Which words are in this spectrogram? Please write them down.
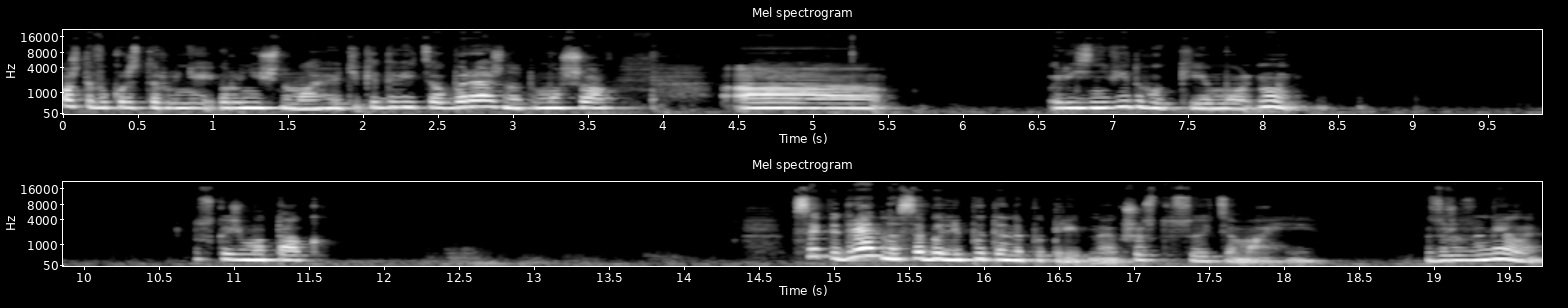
Можете використати руні- рунічну магію, тільки дивіться обережно, тому що а, різні відгуки, мо- ну, скажімо так, все підряд на себе ліпити не потрібно, якщо стосується магії. Зрозуміли?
